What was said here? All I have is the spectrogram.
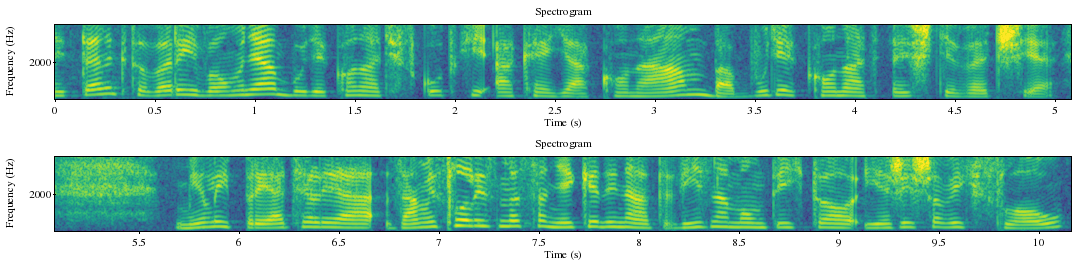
Aj ten, kto verí vo mňa, bude konať skutky, aké ja konám, ba bude konať ešte väčšie. Milí priatelia, zamysleli sme sa niekedy nad významom týchto Ježišových slov.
